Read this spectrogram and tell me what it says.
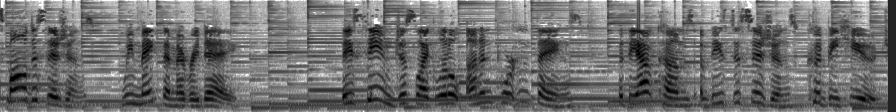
Small decisions. We make them every day. They seem just like little unimportant things, but the outcomes of these decisions could be huge.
